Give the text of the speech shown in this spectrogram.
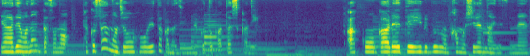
や、でもなんかその、たくさんの情報豊かな人脈とか確かに憧れている部分かもしれないですね。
